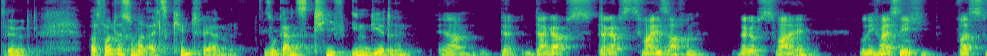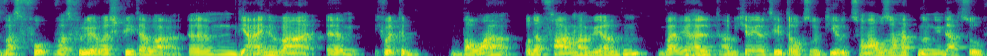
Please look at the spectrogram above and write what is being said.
Sehr gut. Was wolltest du mal als Kind werden? So ganz tief in dir drin. Ja, da, da gab es da gab's zwei Sachen. Da gab es zwei. Und ich weiß nicht, was, was, was früher, was später war. Ähm, die eine war, ähm, ich wollte Bauer oder Farmer werden, weil wir mhm. halt, habe ich ja erzählt, auch so Tiere zu Hause hatten und ich dachte so,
